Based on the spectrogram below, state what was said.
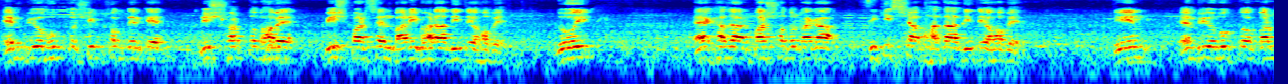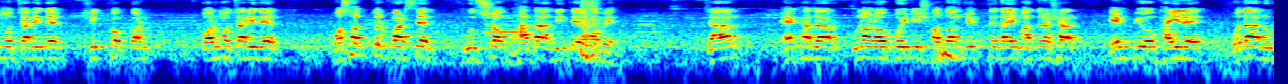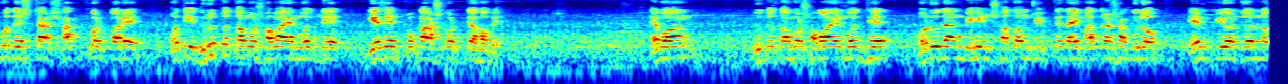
এমপিওভুক্ত শিক্ষকদেরকে নিঃশর্তভাবে বিশ পার্সেন্ট বাড়ি ভাড়া দিতে হবে। দুই, এক হাজার পাঁচশত টাকা চিকিৎসা ভাতা দিতে হবে। তিন, এমপিওভুক্ত কর্মচারীদের, শিক্ষক কর- কর্মচারীদের পঁচাত্তর পার্সেন্ট উৎসব ভাতা দিতে হবে। চার এক হাজার উনানব্বইটি স্বতন্ত্র ইফতেদায়ী মাদ্রাসার এমপিও ফাইলে প্রধান উপদেষ্টা স্বাক্ষর করে অতি দ্রুততম সময়ের মধ্যে গেজেট প্রকাশ করতে হবে। এবং দ্রুততম সময়ের মধ্যে অনুদানবিহীন স্বতন্ত্র ইফতেদায়ী মাদ্রাসাগুলো এমপিওর জন্য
